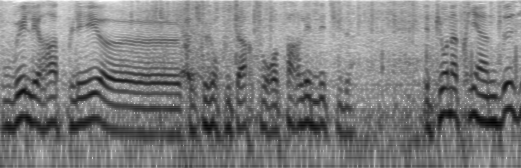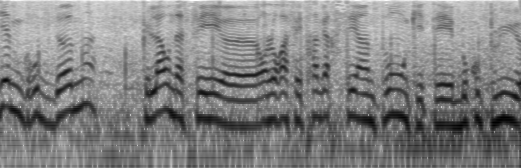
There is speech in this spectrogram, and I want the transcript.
pouvaient les rappeler euh, quelques jours plus tard pour parler de l'étude. Et puis on a pris un deuxième groupe d'hommes que là on euh, leur a fait traverser un pont qui était beaucoup plus,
